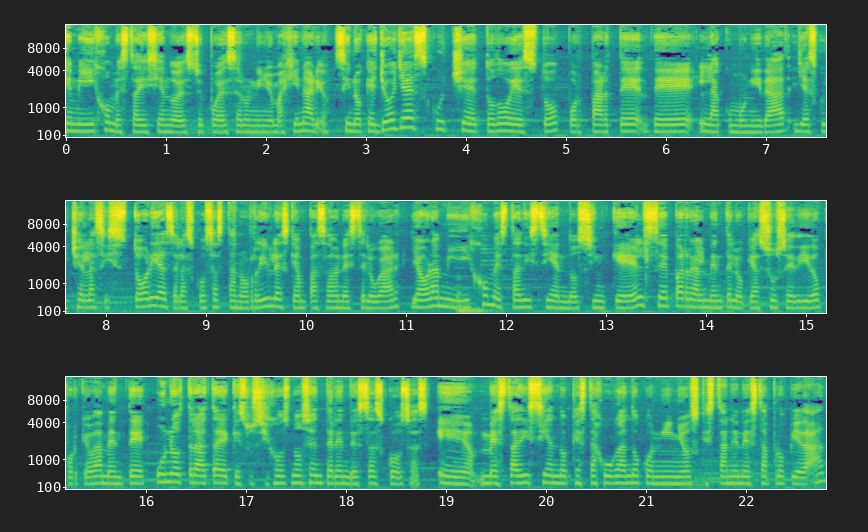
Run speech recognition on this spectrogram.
que mi hijo me está diciendo esto y puede ser un niño imaginario, sino que yo ya escuché todo esto por parte de la comunidad, ya escuché las historias de las cosas tan horribles que han pasado en este lugar y ahora mi hijo me está diciendo sin que él sepa realmente lo que ha sucedido, porque obviamente uno trata de que sus hijos no se enteren de estas cosas, eh, me está diciendo que está jugando con niños que están en esta propiedad,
